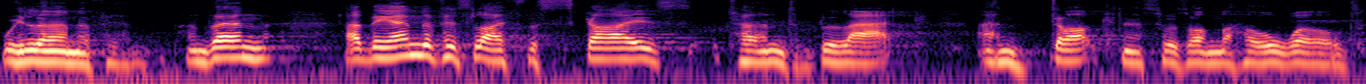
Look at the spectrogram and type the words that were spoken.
we learn of him. And then at the end of his life, the skies turned black and darkness was on the whole world.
